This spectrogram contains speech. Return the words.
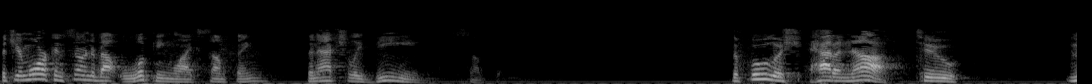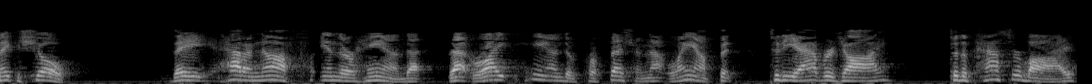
That you're more concerned about looking like something than actually being something. The foolish had enough to make a show. They had enough in their hand, that, that right hand of profession, that lamp that to the average eye, to the passerby,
